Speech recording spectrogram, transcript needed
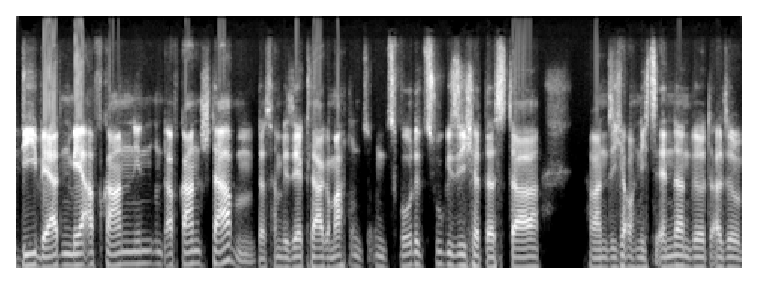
die werden mehr Afghaninnen und Afghanen sterben. Das haben wir sehr klar gemacht und uns wurde zugesichert, dass daran sich auch nichts ändern wird. Also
